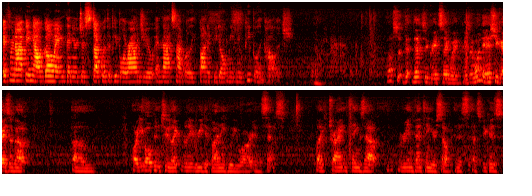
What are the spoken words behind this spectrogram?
if you're not being outgoing, then you're just stuck with the people around you, and that's not really fun if you don't meet new people in college. Also, that, that's a great segue because I wanted to ask you guys about um, are you open to like really redefining who you are in a sense? Like trying things out, reinventing yourself in a sense because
